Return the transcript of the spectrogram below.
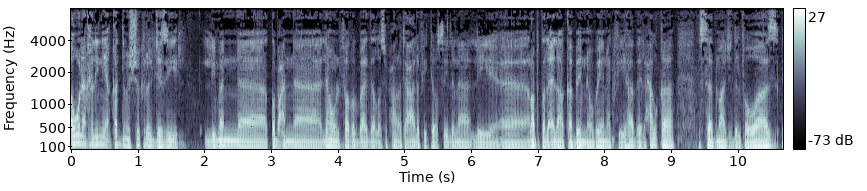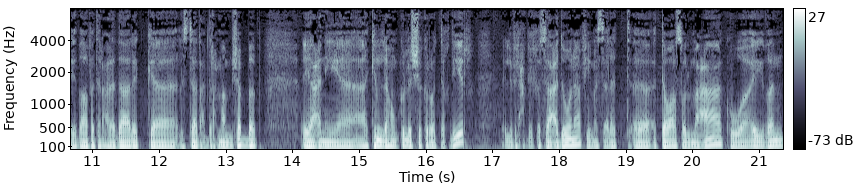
اولا خليني أقدم الشكر الجزيل لمن آه، طبعا آه، لهم الفضل بعد الله سبحانه وتعالى في توصيلنا لربط العلاقة بيننا وبينك في هذه الحلقة الاستاذ ماجد الفواز إضافة على ذلك آه، الأستاذ عبد الرحمن مشبب يعني أكن لهم كل الشكر والتقدير اللي في الحقيقة ساعدونا في مسألة التواصل معك وأيضا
